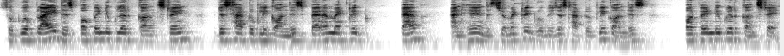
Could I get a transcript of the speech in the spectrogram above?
So to apply this perpendicular constraint, just have to click on this parametric tab and here in this geometric group, you just have to click on this perpendicular constraint.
